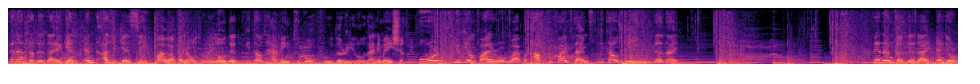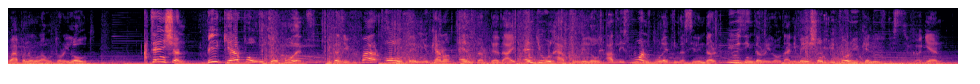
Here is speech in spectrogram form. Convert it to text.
then enter Deadeye again and as you can see my weapon auto reloaded without having to go through the reload animation. Or you can fire your weapon up to 5 times without being in Deadeye, then enter Deadeye and your weapon will auto reload. Attention! Be careful with your bullets, because if you fire all of them you cannot enter Deadeye and you will have to reload at least one bullet in the cylinder using the reload animation before you can use this trick again.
